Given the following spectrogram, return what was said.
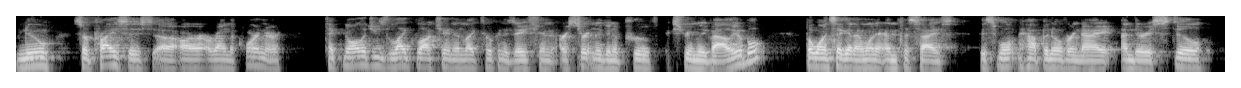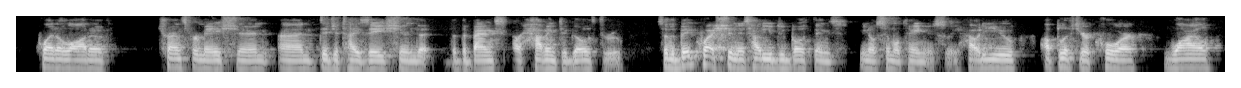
new surprises uh, are around the corner, technologies like blockchain and like tokenization are certainly going to prove extremely valuable. But once again, I want to emphasize this won't happen overnight, and there is still quite a lot of transformation and digitization that, that the banks are having to go through. So the big question is how do you do both things, you know, simultaneously? How do you uplift your core while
